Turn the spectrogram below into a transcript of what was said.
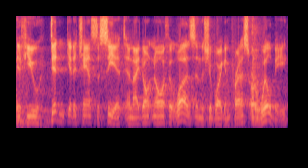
if you didn't get a chance to see it, and I don't know if it was in the Sheboygan Press or will be,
